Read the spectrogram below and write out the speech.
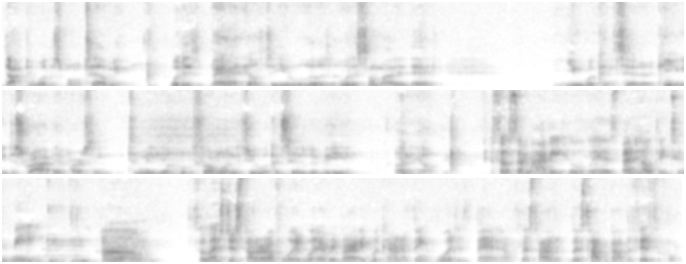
Dr. Witherspoon, tell me, what is bad health to you? Who is, what is somebody that you would consider? Can you describe that person to me, or who someone that you would consider to be unhealthy? So somebody who is unhealthy to me. Mm-hmm. Um. So let's just start off with what everybody would kind of think. What is bad health? Let's talk. Let's talk about the physical.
